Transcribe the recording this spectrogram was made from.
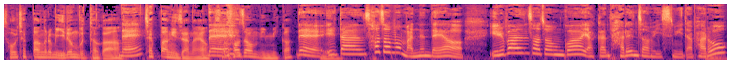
서울 책방 그러면 이름부터가 네. 책방이잖아요. 네. 서, 점입니까 네, 일단 서점은 맞는데요. 일반 서점과 약간 다른 점이 있습니다. 바로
